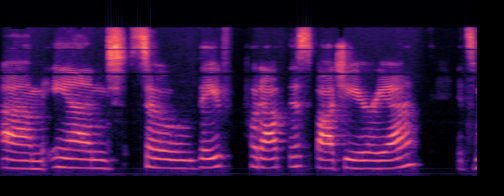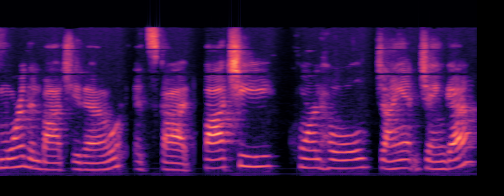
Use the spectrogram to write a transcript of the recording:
Um, and so they've put out this bocce area it's more than bocce, though. It's got bocce, cornhole, giant Jenga,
